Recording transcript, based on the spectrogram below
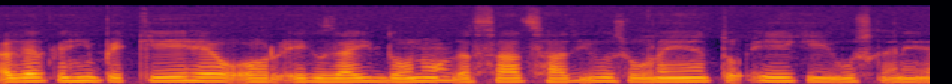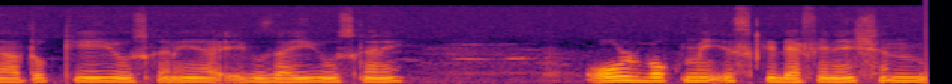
अगर कहीं पे के है और एग्ज़ाई दोनों अगर साथ साथ यूज़ हो रहे हैं तो ए की यूज़ करें या तो के यूज़ करें या एग्ज़ाई यूज़ करें। ओल्ड बुक में इसकी डेफिनेशन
